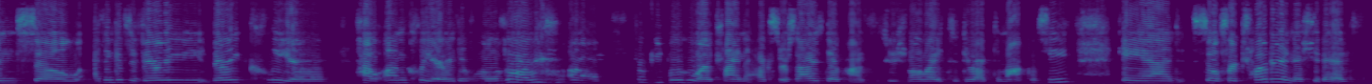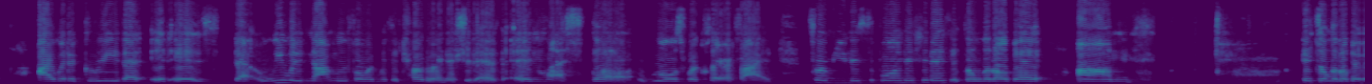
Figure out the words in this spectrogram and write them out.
And so I think it's very, very clear how unclear the rules are um, for people who are trying to exercise their constitutional right to direct democracy. And so for charter initiatives, I would agree that it is that we would not move forward with a charter initiative unless the rules were clarified. For municipal initiatives, it's a little bit um, it's a little bit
